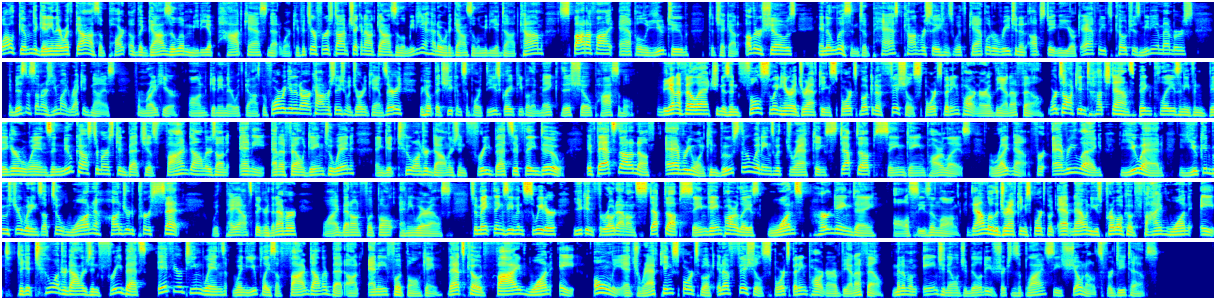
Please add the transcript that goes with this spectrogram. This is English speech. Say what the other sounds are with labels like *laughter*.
Welcome to Getting There with Goz, a part of the Godzilla Media Podcast Network. If it's your first time checking out Godzilla Media, head over to GodzillaMedia.com, Spotify, Apple, YouTube to check out other shows and to listen to past conversations with Capital Region and upstate New York athletes, coaches, media members, and business owners you might recognize from right here on Getting There with Goz. Before we get into our conversation with Jordan Canzeri, we hope that you can support these great people that make this show possible. The NFL action is in full swing here at DraftKings Sportsbook, an official sports betting partner of the NFL. We're talking touchdowns, big plays, and even bigger wins. And new customers can bet just $5 on any NFL game to win and get $200 in free bets if they do. If that's not enough, everyone can boost their winnings with DraftKings stepped up same game parlays. Right now, for every leg you add, you can boost your winnings up to 100% with payouts bigger than ever. Why bet on football anywhere else? To make things even sweeter, you can throw down on stepped up same game parlays once per game day all season long. Download the DraftKings Sportsbook app now and use promo code 518 to get $200 in free bets if your team wins when you place a $5 bet on any football game. That's code 518 only at DraftKings Sportsbook, an official sports betting partner of the NFL. Minimum age and eligibility restrictions apply. See show notes for details.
